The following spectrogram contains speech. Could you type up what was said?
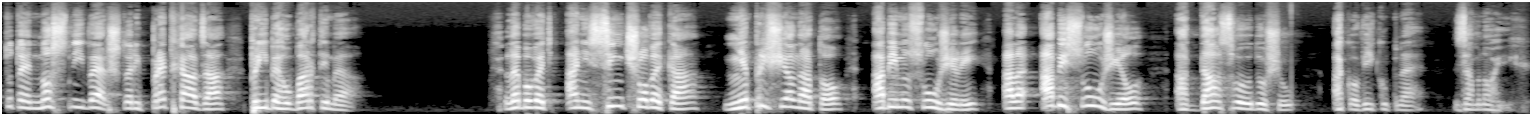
toto je nosný verš, ktorý predchádza príbehu Bartimea. Lebo veď ani syn človeka neprišiel na to, aby mu slúžili, ale aby slúžil a dal svoju dušu ako výkupné za mnohých.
